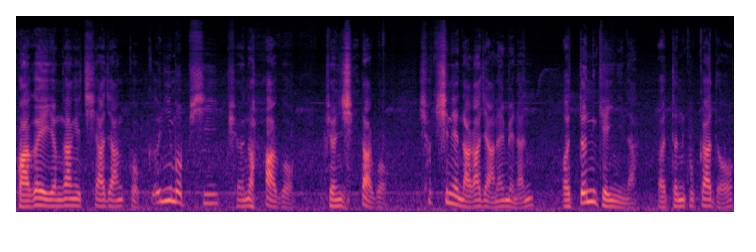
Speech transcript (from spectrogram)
과거의 영광에 취하지 않고 끊임없이 변화하고 변신하고 혁신해 나가지 않으면은 어떤 개인이나 어떤 국가도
